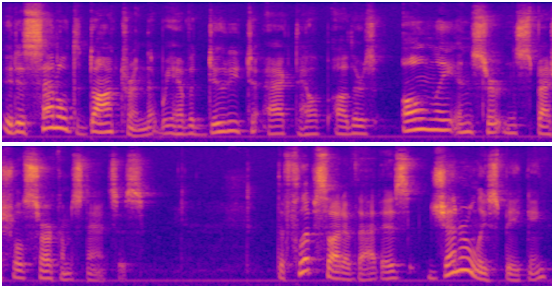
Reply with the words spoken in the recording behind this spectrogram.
It is settled doctrine that we have a duty to act to help others only in certain special circumstances. The flip side of that is, generally speaking,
